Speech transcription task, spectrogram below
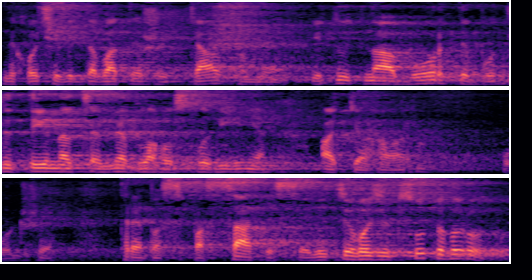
не хоче віддавати життя, тому йдуть на аборти, бо дитина це не благословіння, а тягар. Отже, треба спасатися від цього зіпсутого роду.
